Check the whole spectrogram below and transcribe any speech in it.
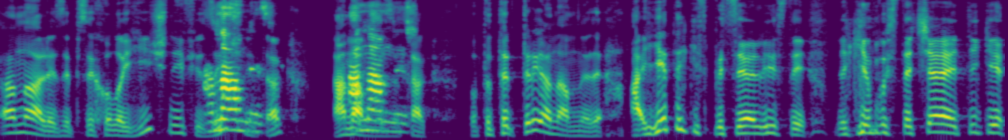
аналізи: психологічний, фізичний, Анамнези. так? Анамнези, Анамнези. так. Тобто три, три анамнези. А є такі спеціалісти, яким вистачає тільки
